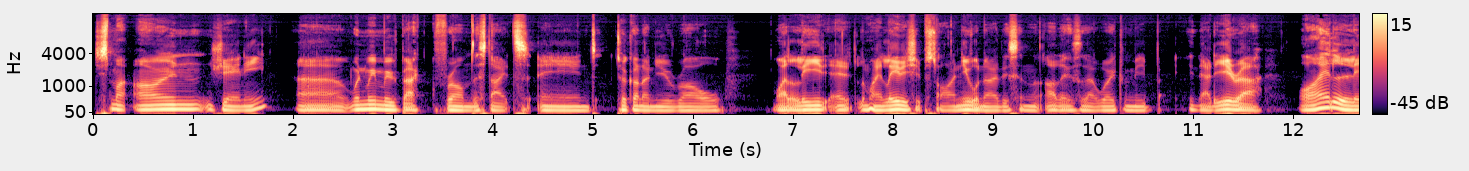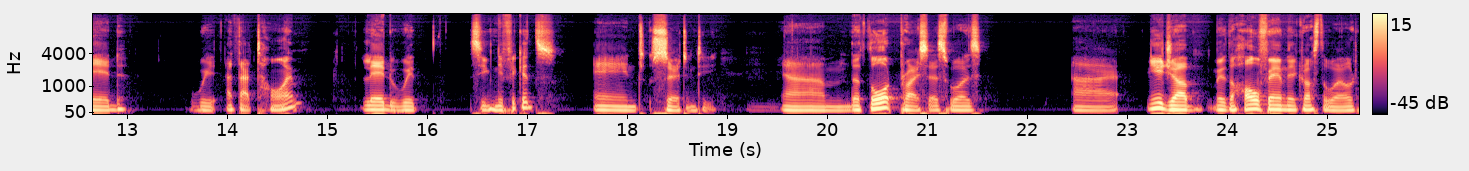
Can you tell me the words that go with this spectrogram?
just my own journey uh, when we moved back from the states and took on a new role. My lead, uh, my leadership style, and you will know this, and others that worked with me in that era. I led with at that time, led with significance and certainty. Um, the thought process was uh, new job, move the whole family across the world.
